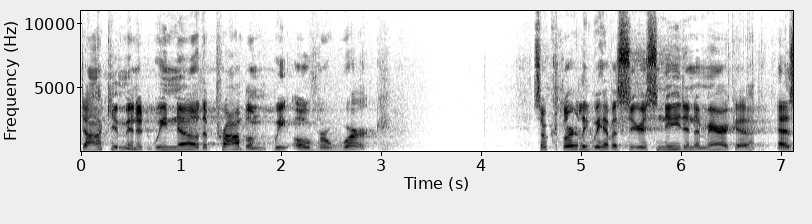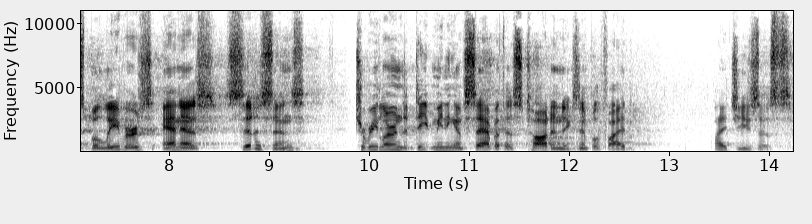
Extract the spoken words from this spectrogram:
documented. We know the problem, we overwork. So clearly, we have a serious need in America as believers and as citizens to relearn the deep meaning of Sabbath as taught and exemplified by Jesus.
